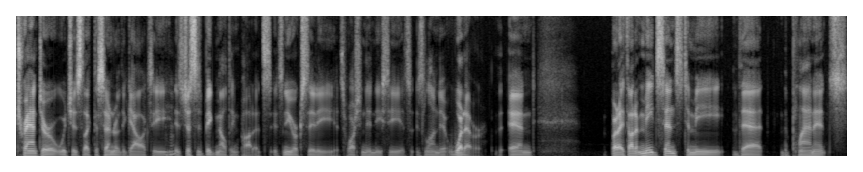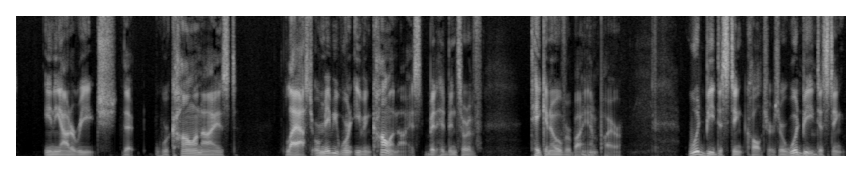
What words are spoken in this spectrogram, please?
Trantor, which is like the center of the galaxy, mm-hmm. is just this big melting pot. It's it's New York City, it's Washington D.C., it's, it's London, whatever. And but I thought it made sense to me that the planets in the outer reach that were colonized last, or maybe weren't even colonized, but had been sort of taken over by mm-hmm. empire, would be distinct cultures or would be mm-hmm. distinct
